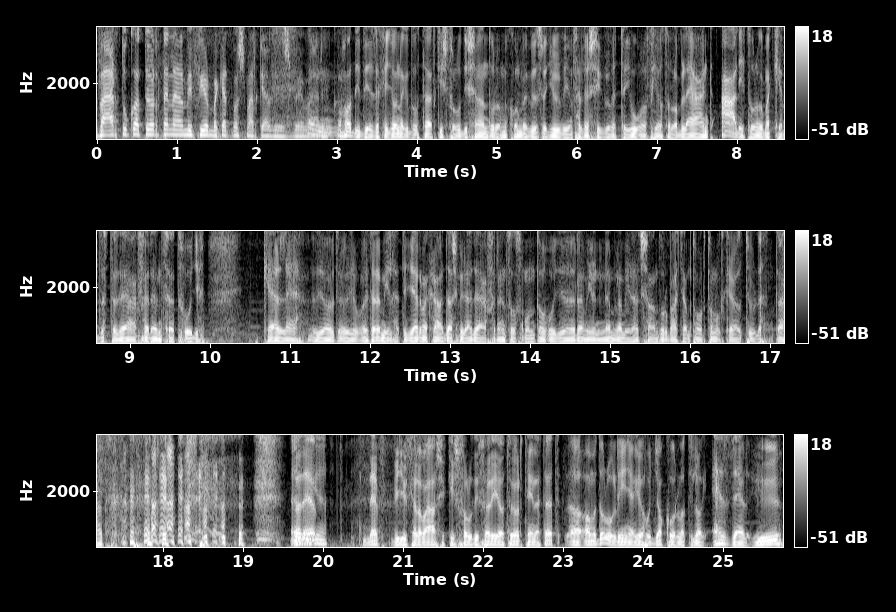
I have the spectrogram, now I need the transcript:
vártuk a történelmi filmeket, most már kevésbé várjuk. Hadd idézek egy anekdotát, Kisfaludi Sándor, amikor megözvegyülvén feleségül vette jóval fiatalabb leányt, állítólag megkérdezte Deák Ferencet, hogy kell-e, remélhet egy gyermekáldás, mire Deák Ferenc azt mondta, hogy remélni nem remélhet, Sándor bátyám tartanod kell tőle. Tehát... Ez de, ne vigyük el a másik kis faludi felé a történetet. A, a dolog lényege, hogy gyakorlatilag ezzel ő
